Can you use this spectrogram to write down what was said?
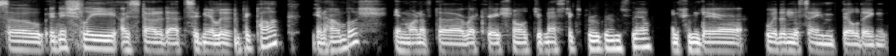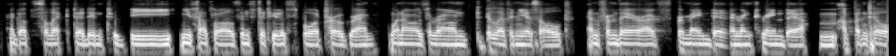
So initially, I started at Sydney Olympic Park in Homebush in one of the recreational gymnastics programs there. And from there, within the same building, I got selected into the New South Wales Institute of Sport program when I was around 11 years old. And from there, I've remained there and trained there um, up until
